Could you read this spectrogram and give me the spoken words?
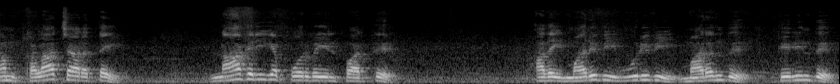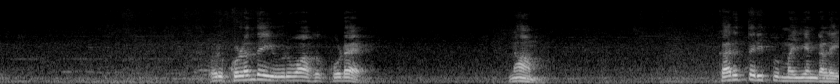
நம் கலாச்சாரத்தை நாகரிக போர்வையில் பார்த்து அதை மருவி உருவி மறந்து தெரிந்து ஒரு குழந்தை உருவாகக்கூட நாம் கருத்தரிப்பு மையங்களை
